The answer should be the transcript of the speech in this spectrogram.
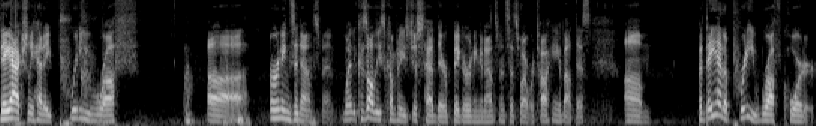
they actually had a pretty rough uh, earnings announcement because all these companies just had their big earning announcements. That's why we're talking about this. Um, but they had a pretty rough quarter,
